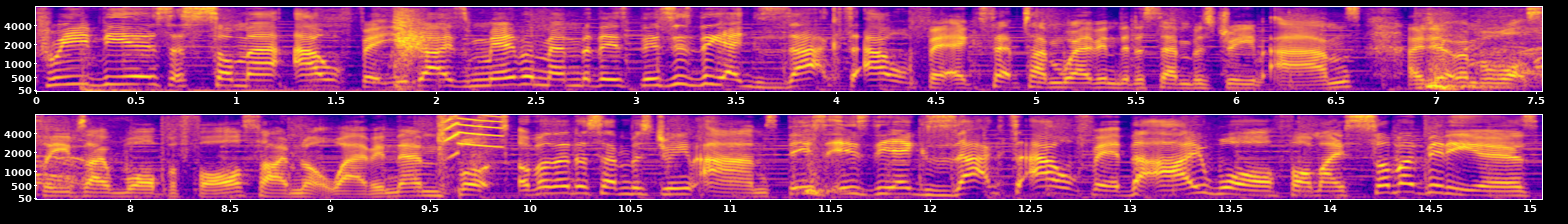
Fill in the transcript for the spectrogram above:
previous summer outfit. You guys may remember this. This is the exact outfit, except I'm wearing the December's Dream arms. I don't remember what sleeves I wore before, so I'm not wearing them. But other than December's Dream arms, this is the exact outfit that I wore for my summer videos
